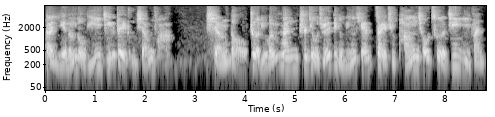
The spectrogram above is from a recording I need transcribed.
但也能够理解这种想法。想到这里，文安之就决定明天再去旁敲侧击一番。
